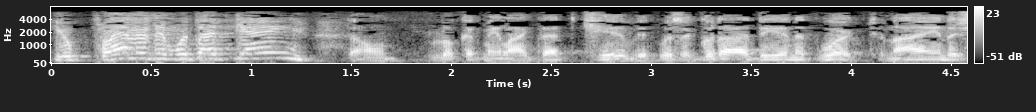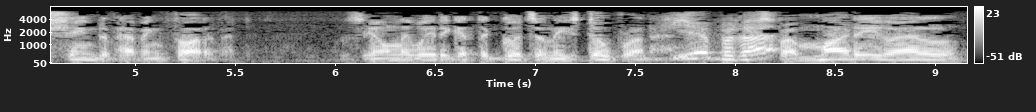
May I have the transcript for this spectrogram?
You planted him with that gang? Don't look at me like that, Kiv. It was a good idea and it worked, and I ain't ashamed of having thought of it. It was the only way to get the goods on these dope runners. Yeah, but I... As for Marty, well,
